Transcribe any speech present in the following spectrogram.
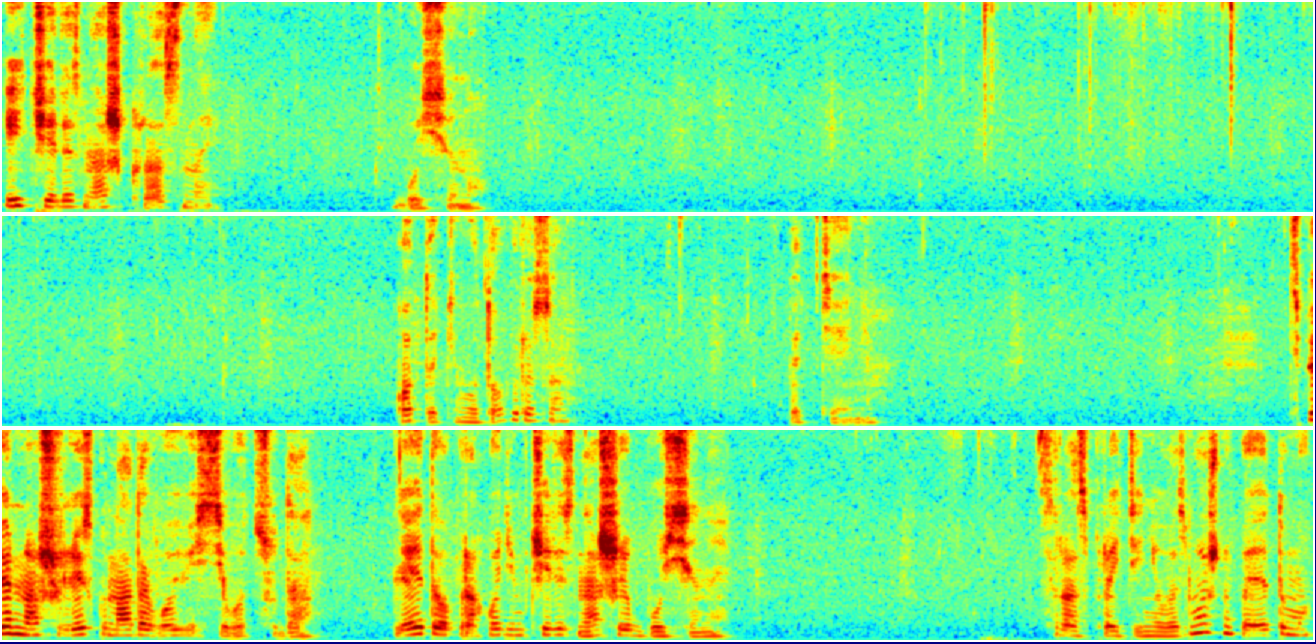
И через наш красный бусину. Вот таким вот образом подтянем. Теперь нашу леску надо вывести вот сюда. Для этого проходим через наши бусины. Сразу пройти невозможно, поэтому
